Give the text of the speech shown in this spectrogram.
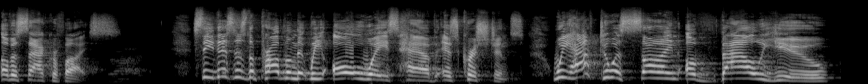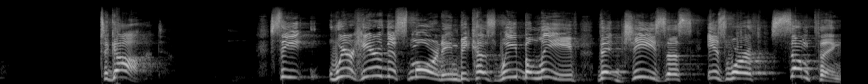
of a sacrifice. See, this is the problem that we always have as Christians. We have to assign a value to God. See, we're here this morning because we believe that Jesus is worth something.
